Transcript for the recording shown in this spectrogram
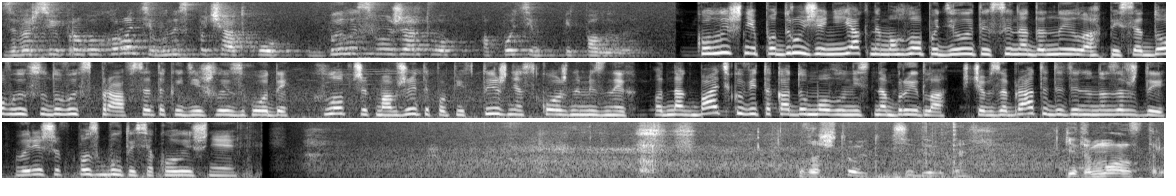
За версією правоохоронців, вони спочатку вбили свою жертву, а потім підпалили. Колишнє подружжя ніяк не могло поділити сина Данила. Після довгих судових справ все-таки дійшли згоди. Хлопчик мав жити по півтижня з кожним із них. Однак батькові така домовленість набридла. Щоб забрати дитину назавжди, вирішив позбутися колишньої. За что это все делать? Какие-то монстры.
